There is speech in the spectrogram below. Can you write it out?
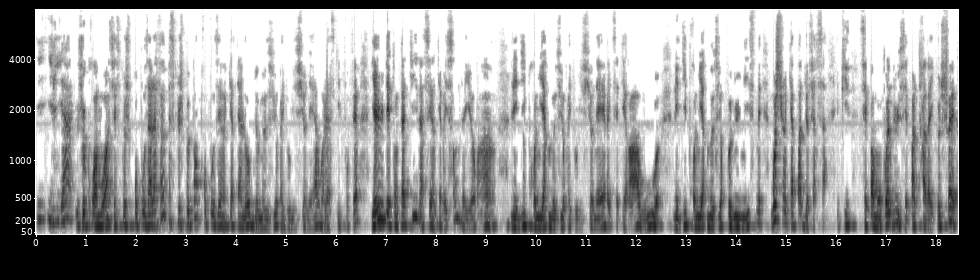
il y a, je crois moi, c'est ce que je propose à la fin, parce que je ne peux pas proposer un catalogue de mesures révolutionnaires, voilà ce qu'il faut faire. Il y a eu des tentatives assez intéressantes d'ailleurs, hein, les dix premières mesures révolutionnaires, etc., ou euh, les dix premières mesures communistes, mais moi je suis incapable de faire ça. Et puis, c'est pas mon point de vue, c'est pas le travail que je fais.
